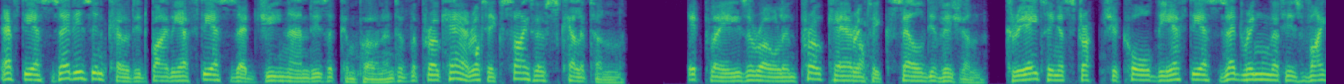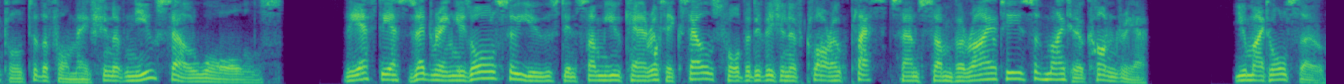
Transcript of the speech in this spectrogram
FTSZ is encoded by the FTSZ gene and is a component of the prokaryotic cytoskeleton. It plays a role in prokaryotic cell division, creating a structure called the FTSZ ring that is vital to the formation of new cell walls. The FTSZ ring is also used in some eukaryotic cells for the division of chloroplasts and some varieties of mitochondria. You might also,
